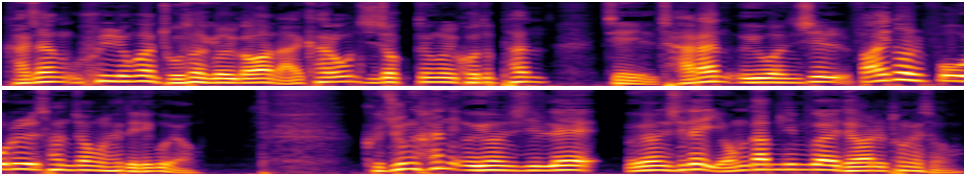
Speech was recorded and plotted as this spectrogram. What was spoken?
가장 훌륭한 조사 결과와 날카로운 지적 등을 거듭한 제일 잘한 의원실 파이널 4를 선정을 해드리고요. 그중 한 의원실의, 의원실의 영감님과의 대화를 통해서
